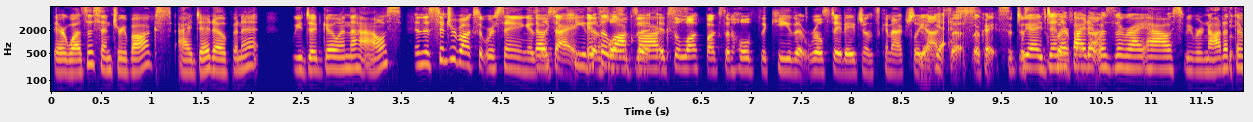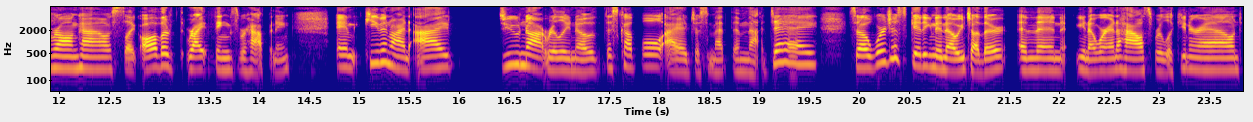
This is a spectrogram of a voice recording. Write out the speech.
There was a sentry box. I did open it. We did go in the house. And the sentry box that we're saying is Oh, like sorry. the key that It's a holds lockbox. it. It's a lockbox that holds the key that real estate agents can actually Yeah. access. Okay, so just we identified it was the right house. We were not at the wrong house. Like all the right things were happening. And keep in mind, I do not really know this couple. I had just met them that day. So we're just getting to know each other. And then, you know, we're in a house, we're looking around,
